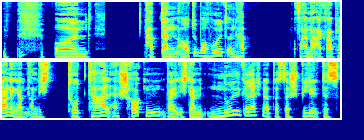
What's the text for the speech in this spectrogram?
Und hab dann ein Auto überholt und hab auf einmal Aquaplaning gehabt und hab mich total erschrocken, weil ich damit null gerechnet habe, dass das Spiel das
